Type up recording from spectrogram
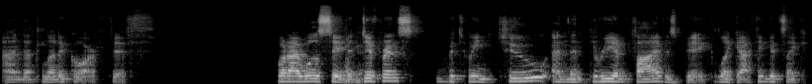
and Atletico are fifth. But I will say okay. the difference between two and then three and five is big. Like I think it's like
